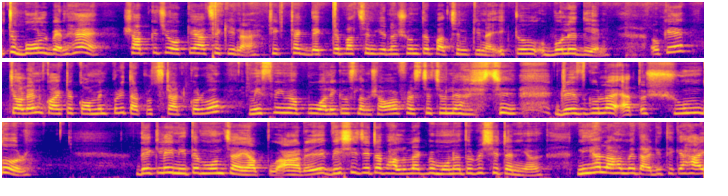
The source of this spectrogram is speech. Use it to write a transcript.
একটু বলবেন হ্যাঁ সব কিছু ওকে আছে কি না ঠিকঠাক দেখতে পাচ্ছেন কি না শুনতে পাচ্ছেন কি না একটু বলে দিয়েন, ওকে? চলেন, কয়েকটা কমেন্ট পড়ি, তারপর স্টার্ট করব। মিস মিম আপু ওয়ালাইকুম আসসালাম, সবার ফার্স্টে চলে আসছে। ড্রেসগুলো এত সুন্দর। দেখলেই নিতে মন চায় আপু। আরে বেশি যেটা ভালো লাগবে মনে ধরবে সেটা নিয়ে নিহাল আহমেদ আইডি থেকে, হাই,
